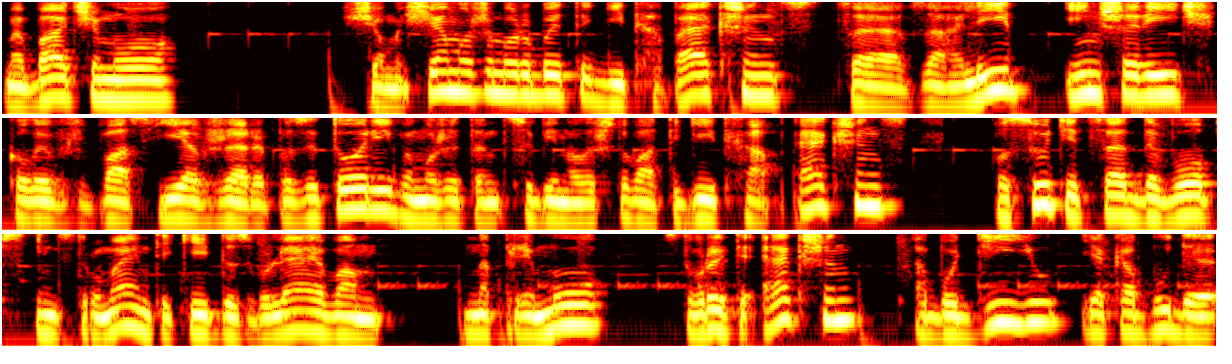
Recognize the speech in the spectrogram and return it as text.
ми бачимо, що ми ще можемо робити. GitHub Actions це взагалі інша річ, коли у вас є вже репозиторій, ви можете собі налаштувати GitHub Actions. По суті, це DevOps інструмент, який дозволяє вам напряму створити екшен або дію, яка буде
